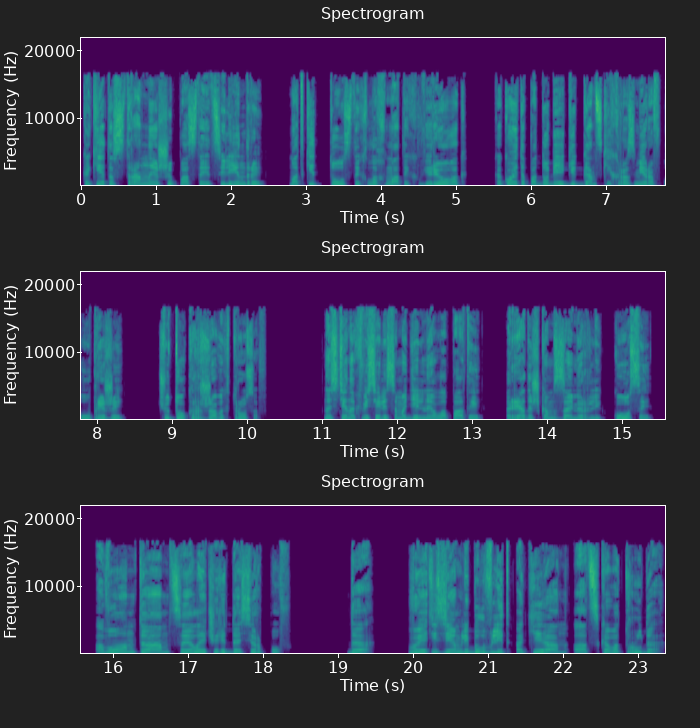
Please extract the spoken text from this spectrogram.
какие-то странные шипастые цилиндры, мотки толстых лохматых веревок, какое-то подобие гигантских размеров упряжи, чуток ржавых тросов. На стенах висели самодельные лопаты, рядышком замерли косы, а вон там целая череда серпов. Да, в эти земли был влит океан адского труда.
